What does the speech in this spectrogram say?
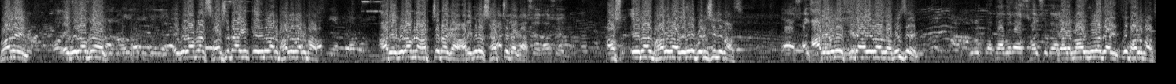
বলেন এগুলো আপনার এগুলো আপনার ছয়শো টাকা কেজি আর ভালো ভালো মাছ। আর এগুলো আপনার আটশো টাকা আর এগুলো সাতশো টাকা। আস- এ ভালো মাছ এগুলো বরিশালি মাছ। আর এগুলো চিরা আগের মাছ না বুঝছেন? আগে মাছগুলো দেখেন খুব ভালো মাছ।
